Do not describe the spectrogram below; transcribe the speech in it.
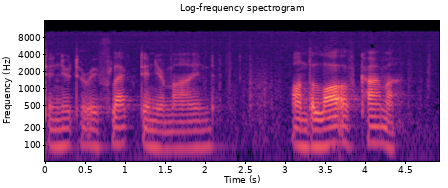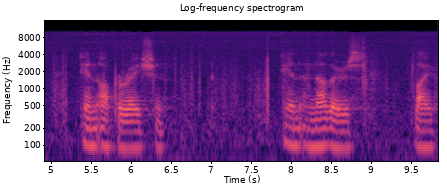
Continue to reflect in your mind on the law of karma in operation in another's life.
